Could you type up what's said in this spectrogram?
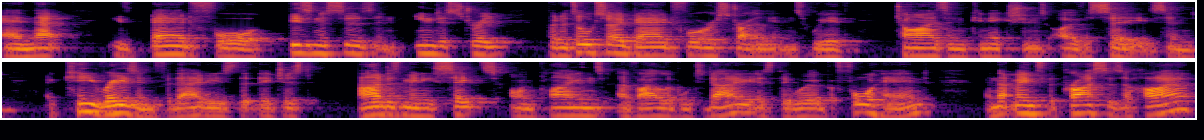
and that is bad for businesses and industry, but it's also bad for Australians with ties and connections overseas. And a key reason for that is that there just aren't as many seats on planes available today as there were beforehand. And that means the prices are higher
